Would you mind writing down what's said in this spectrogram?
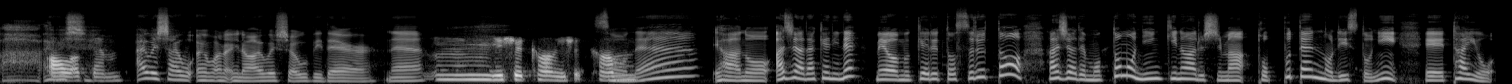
Ah, all wish, of them. I wish I, I want you know I wish I would be there. Nah. Mm, you should come. You should come. So, nah. いやあのアジアだけにね目を向けるとするとアジアで最も人気のある島トップ10のリストに、えータイを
